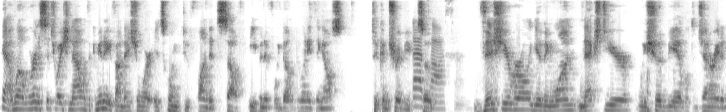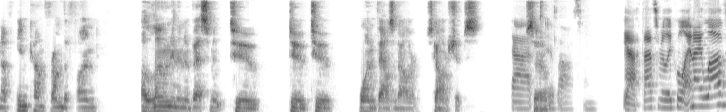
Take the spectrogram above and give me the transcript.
Yeah, well, we're in a situation now with the Community Foundation where it's going to fund itself, even if we don't do anything else to contribute. That's so awesome. This year, we're only giving one. Next year, we should be able to generate enough income from the fund, alone in an investment to do two $1,000 scholarships. That is So- awesome. Yeah, that's really cool. And I love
